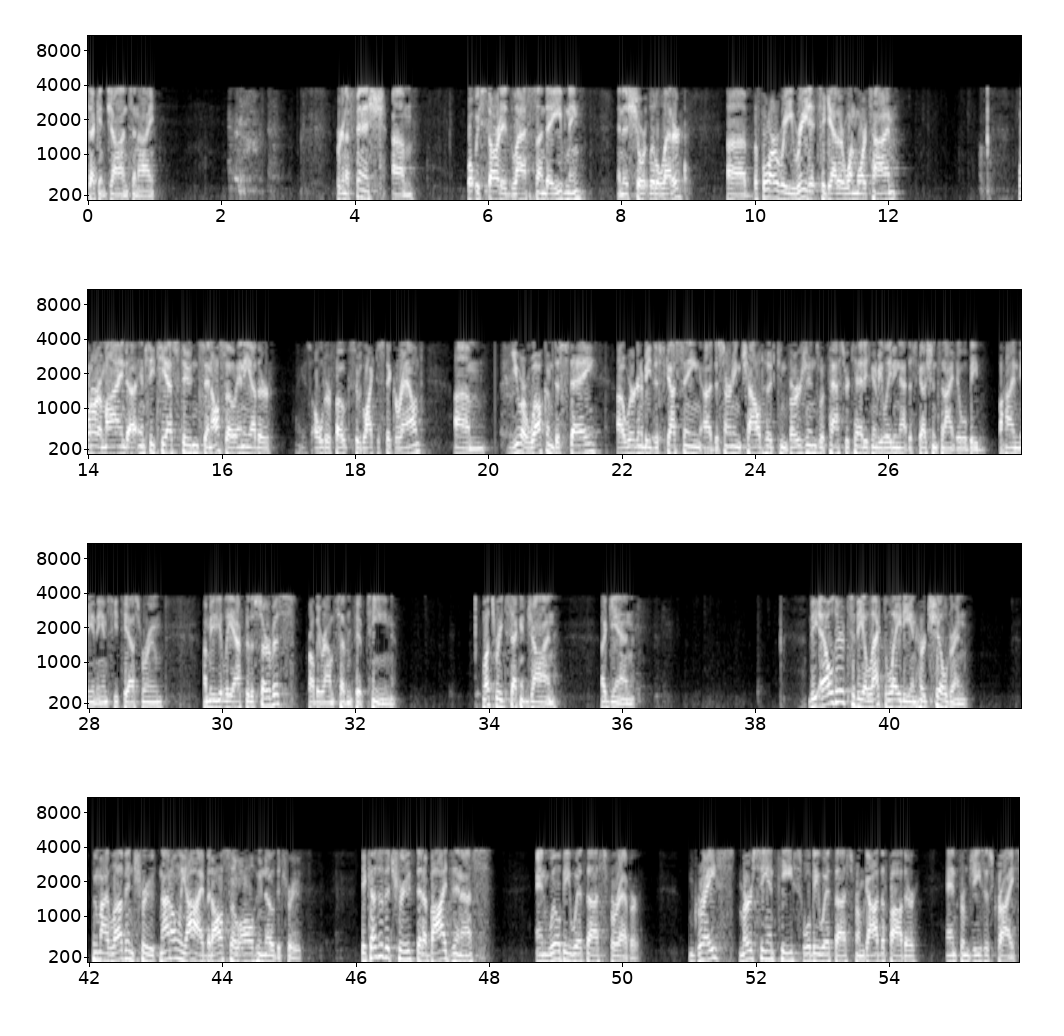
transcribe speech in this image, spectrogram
Second John tonight. We're going to finish um, what we started last Sunday evening in this short little letter. Uh, before we read it together one more time, I want to remind uh, MCTS students and also any other, I guess, older folks who would like to stick around. Um, you are welcome to stay. Uh, we're going to be discussing uh, discerning childhood conversions with Pastor Ted. He's going to be leading that discussion tonight. It will be behind me in the MCTS room immediately after the service, probably around 7:15. Let's read 2 John again. The elder to the elect lady and her children, whom I love in truth, not only I, but also all who know the truth, because of the truth that abides in us and will be with us forever. Grace, mercy, and peace will be with us from God the Father and from Jesus Christ,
